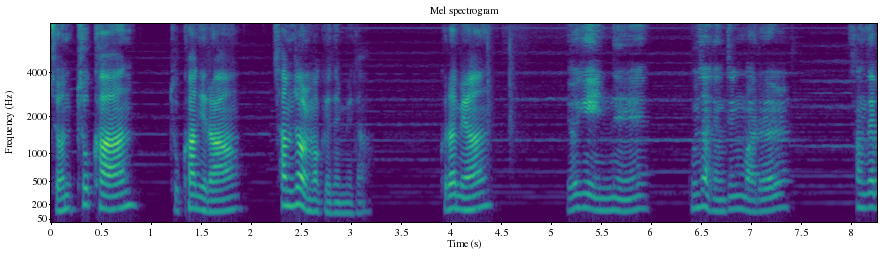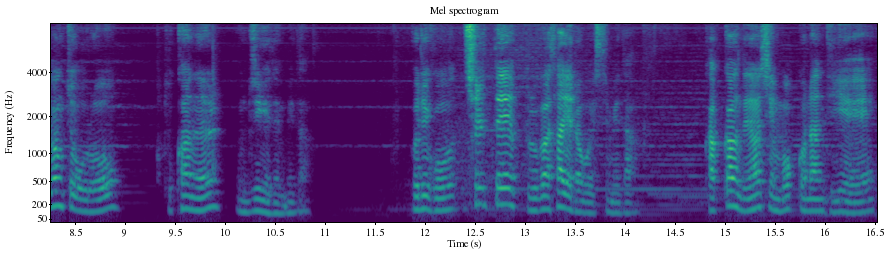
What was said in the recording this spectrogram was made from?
전투 칸, 두 칸이랑 3점을 먹게 됩니다. 그러면 여기에 있는 군사 경쟁말을 상대방 쪽으로 두 칸을 움직이게 됩니다. 그리고 7대 불가사의라고 있습니다. 각각 4장씩 먹고 난 뒤에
